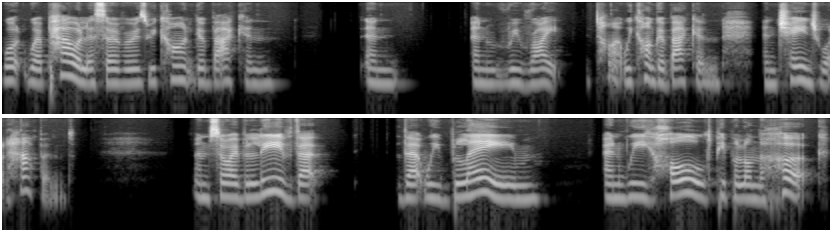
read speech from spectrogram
What we're powerless over is we can't go back and and and rewrite time. We can't go back and and change what happened. And so I believe that that we blame and we hold people on the hook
